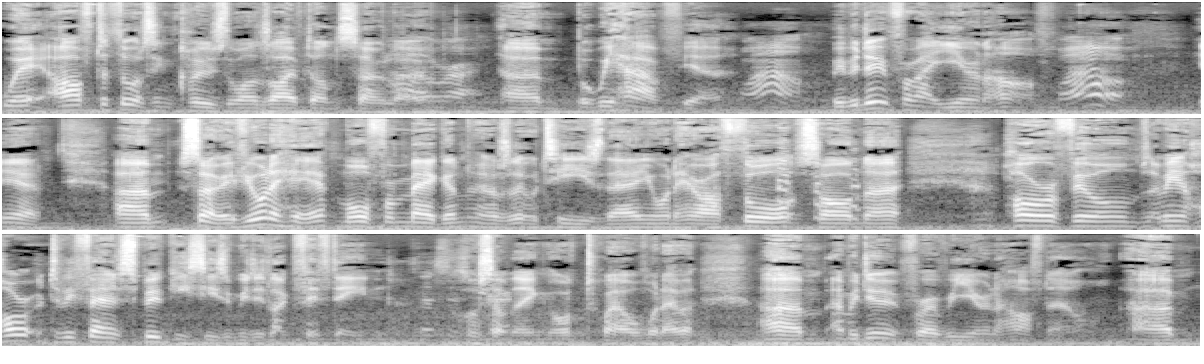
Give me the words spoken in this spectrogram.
we're, Afterthoughts includes the ones I've done solo. Oh, right. Um, but we have, yeah. Wow. We've been doing it for about a year and a half. Wow. Yeah. Um, so if you want to hear more from Megan, there was a little tease there. You want to hear our thoughts on uh, horror films. I mean, horror. To be fair, in spooky season we did like fifteen or true. something, or twelve, whatever. Um, and we do it for every year and a half now. Um,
